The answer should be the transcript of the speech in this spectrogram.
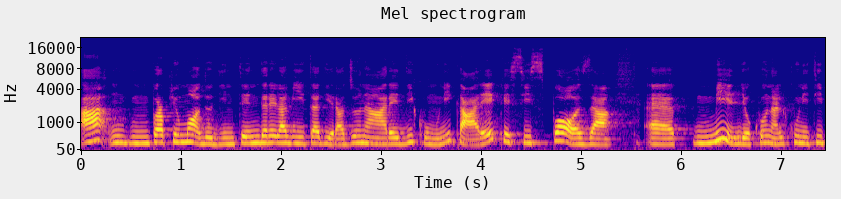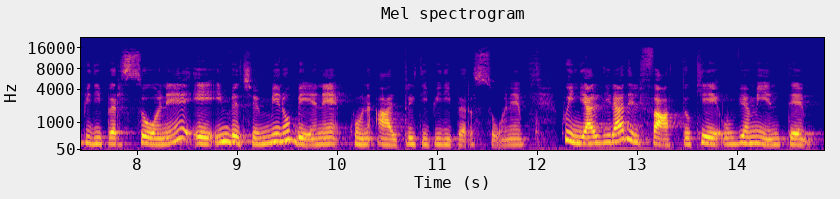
ha un, un proprio modo di intendere la vita, di ragionare, di comunicare che si sposa eh, meglio con alcuni tipi di persone e invece meno bene con altri tipi di persone. Quindi al di là del fatto che ovviamente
